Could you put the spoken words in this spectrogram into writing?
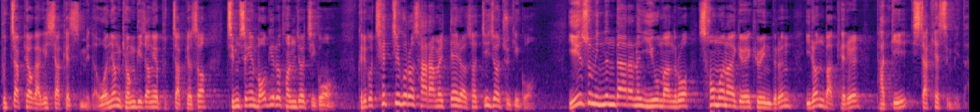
붙잡혀 가기 시작했습니다. 원형 경기장에 붙잡혀서 짐승의 먹이로 던져지고 그리고 채찍으로 사람을 때려서 찢어 죽이고 예수 믿는다라는 이유만으로 서머나 교회 교인들은 이런 박해를 받기 시작했습니다.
